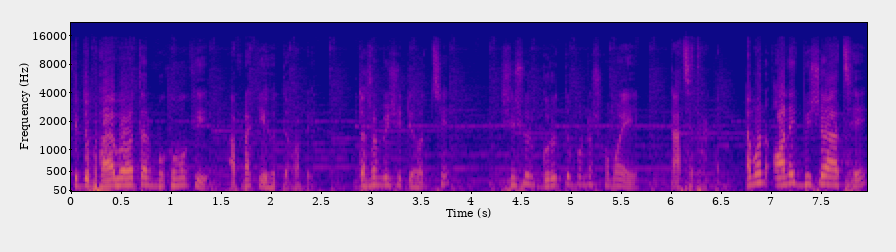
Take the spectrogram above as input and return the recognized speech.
কিন্তু ভয়াবহতার মুখোমুখি আপনাকেই হতে হবে। দশম বিষয়টি হচ্ছে, শিশুর গুরুত্বপূর্ণ সময়ে কাছে থাকেন। এমন অনেক বিষয় আছে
